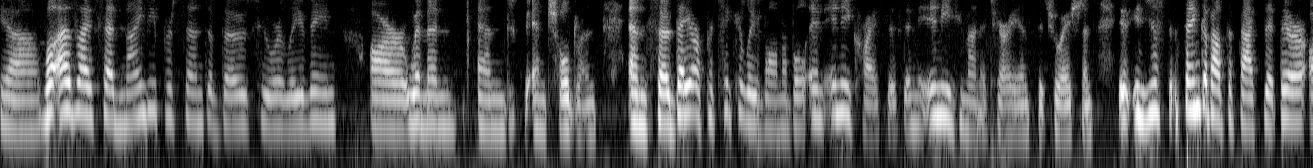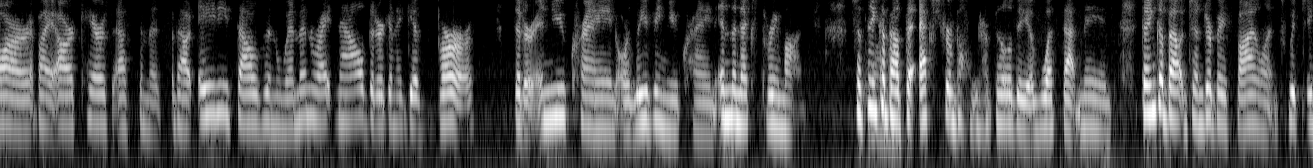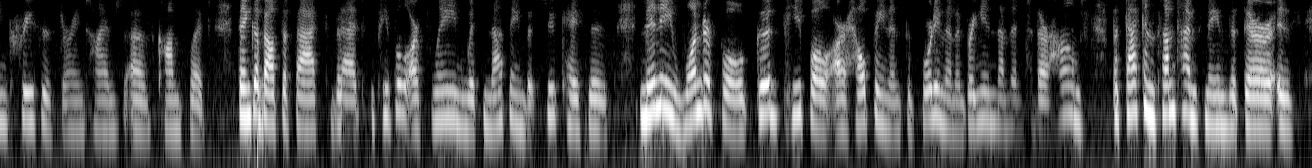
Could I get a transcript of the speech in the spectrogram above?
Yeah, well, as I said, 90% of those who are leaving are women and and children and so they are particularly vulnerable in any crisis in any humanitarian situation it, just think about the fact that there are by our cares estimates about 80,000 women right now that are going to give birth that are in Ukraine or leaving Ukraine in the next three months. So think wow. about the extra vulnerability of what that means. Think about gender based violence, which increases during times of conflict. Think about the fact that people are fleeing with nothing but suitcases. Many wonderful, good people are helping and supporting them and bringing them into their homes, but that can sometimes mean that there is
